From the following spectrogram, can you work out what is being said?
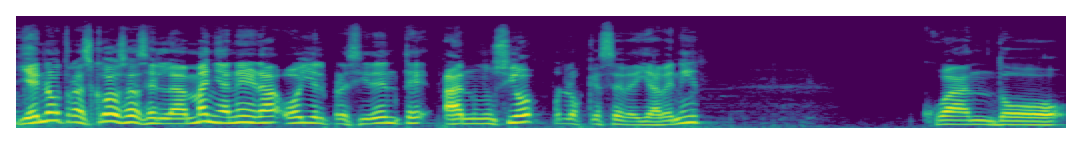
Y en otras cosas, en la mañanera, hoy el presidente anunció lo que se veía venir. Cuando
